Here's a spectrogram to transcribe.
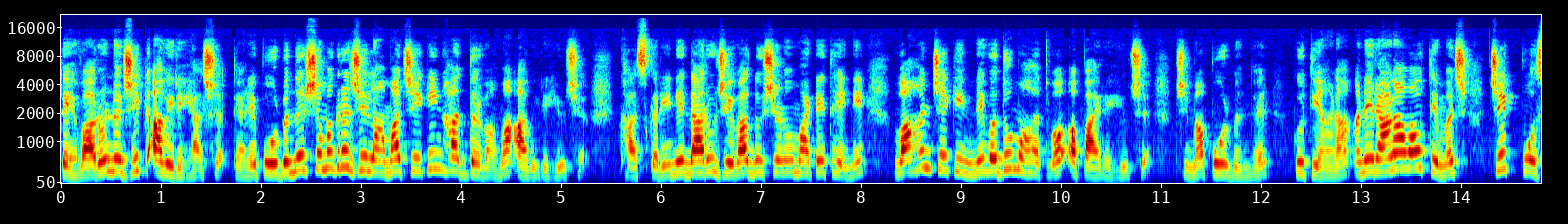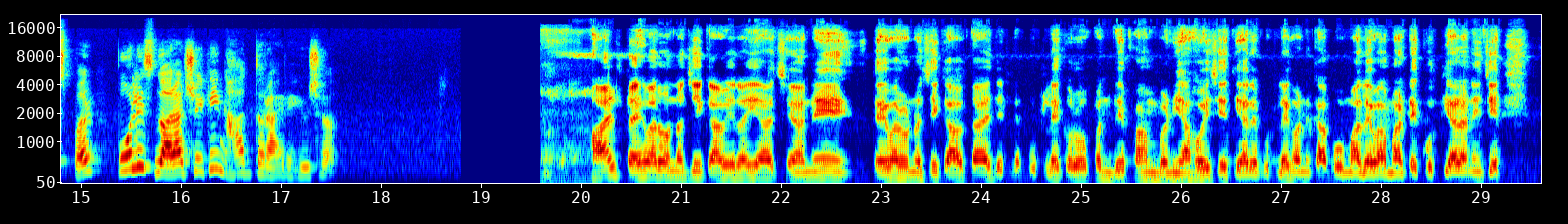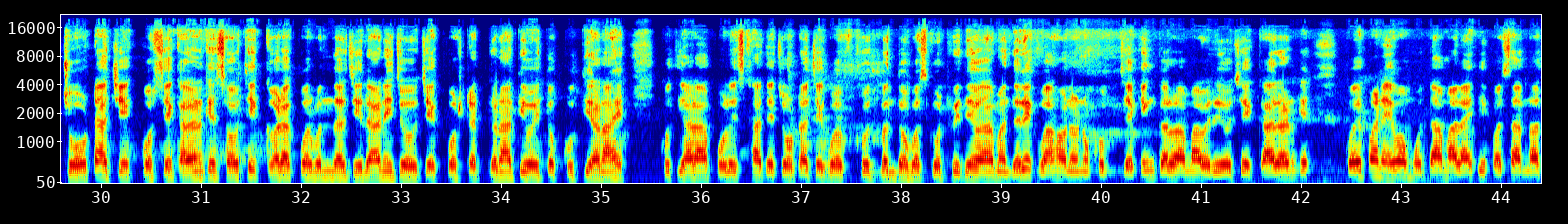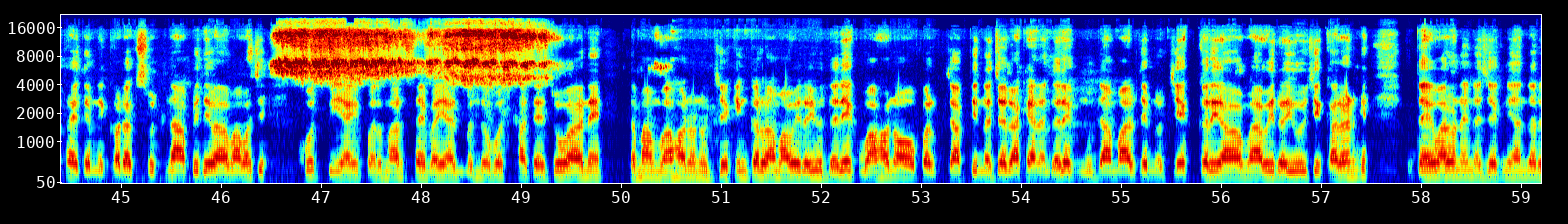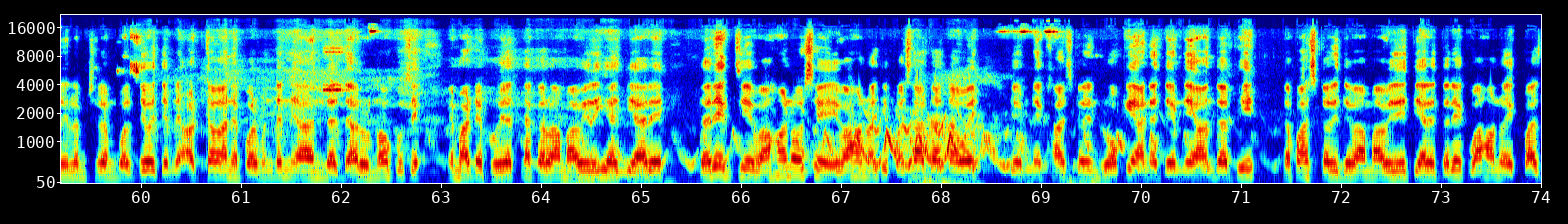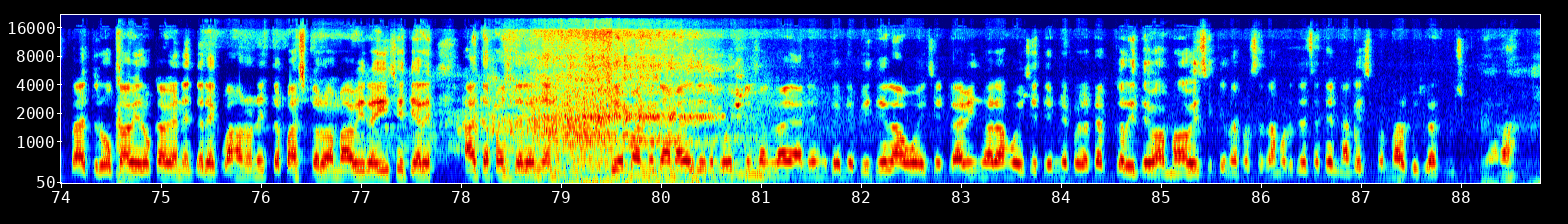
તહેવારો નજીક આવી રહ્યા છે. ત્યારે પોરબંદર સમગ્ર જિલ્લામાં ચેકિંગ હાથ ધરવામાં આવી રહ્યું છે. ખાસ કરીને દારૂ જેવા દૂષણો માટે થઈને વાહન ચેકિંગને વધુ મહત્વ અપાઈ રહ્યું છે. જેમાં પોરબંદર, કુતિયાણા અને રાણાવાવ તેમજ ચેકપોસ્ટ પર પોલીસ દ્વારા ચેકિંગ હાથ ધરાઈ રહ્યું છે. હાલ તહેવારો નજીક આવી રહ્યા છે અને તહેવારો નજીક આવતા જ એટલે બુટલેગરો પણ બેફામ બન્યા હોય છે. ત્યારે બુટલેગરોને કાબૂમાં લેવા માટે કુતિયાણાની જે ચોટા ચેકપોસ્ટ છે, કારણ કે સૌથી કડક પોરબંદર જિલ્લાની જો ચેકપોસ્ટ ગણાતી હોય તો કુતિયાણા કુતિયાણા પોલીસ ખાતે ચોટા ચેકપોસ્ટ ખુદ બંદોબસ્ત ગોઠવી દેવામાં દરેક વાહનોનું ખૂબ ચેકિંગ કરવામાં આવી રહ્યું છે. કારણ કે કોઈ પણ એવો મુદ્દામાં અહીંથી પસાર ન થાય, તેમની કડક સૂચના આપી દેવામાં આવે છે. ખુદ પીઆઈ પરમાર સાહેબ અહીંયા બંદોબસ્ત ખાતે જોવા અને તમામ વાહનોનું ચેકિંગ કરવામાં આવી રહ્યું. દરેક વાહનો ઉપર ચાપતી નજર રાખે અને દરેક મુદ્દા માલ તેમનું ચેક કરવામાં આવી રહ્યું છે. કારણ કે તહેવારોને નજીકની અંદર રેલમછેલમ બોલતી હોય તેમને અટકાવવા અને પોરબંદરની અંદર દારૂ ન ઘૂસે એ માટે પ્રયત્ન કરવામાં આવી રહ્યા. ત્યારે દરેક જે વાહનો છે એ વાહનોથી પસાર થતા હોય તેમને ખાસ કરીને રોકી અને તેમની અંદરથી તપાસ કરી દેવામાં આવી રહી ત્યારે દરેક વાહનો એક પાસ બાદ રોકાવી રોકાવી અને દરેક વાહનોની તપાસ કરવામાં આવી રહી છે. ત્યારે આ તપાસ દરમિયાન જે પણ મુદ્દામાં તેને પોલીસ સ્ટેશન લઈ અને તેમને પીધેલા હોય છે ડ્રાઇવિંગ વાળા હોય છે, તેમને પણ અટક કરી દેવામાં આવે છે. કેમેરા પર્સન મોડેલ સાથે નાગેશ પરમાર, ગુજરાત ન્યૂઝ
